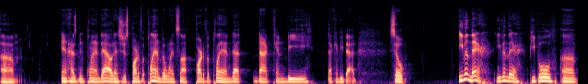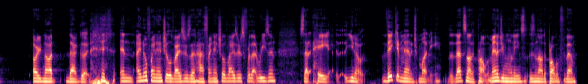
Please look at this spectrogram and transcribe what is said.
um, and has been planned out and it's just part of a plan. But when it's not part of a plan that that can be that can be bad. So even there even there people um, are not that good. And i know financial advisors that have financial advisors for that reason. Is that hey you know they can manage money that's not a problem managing money is, is not a problem for them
